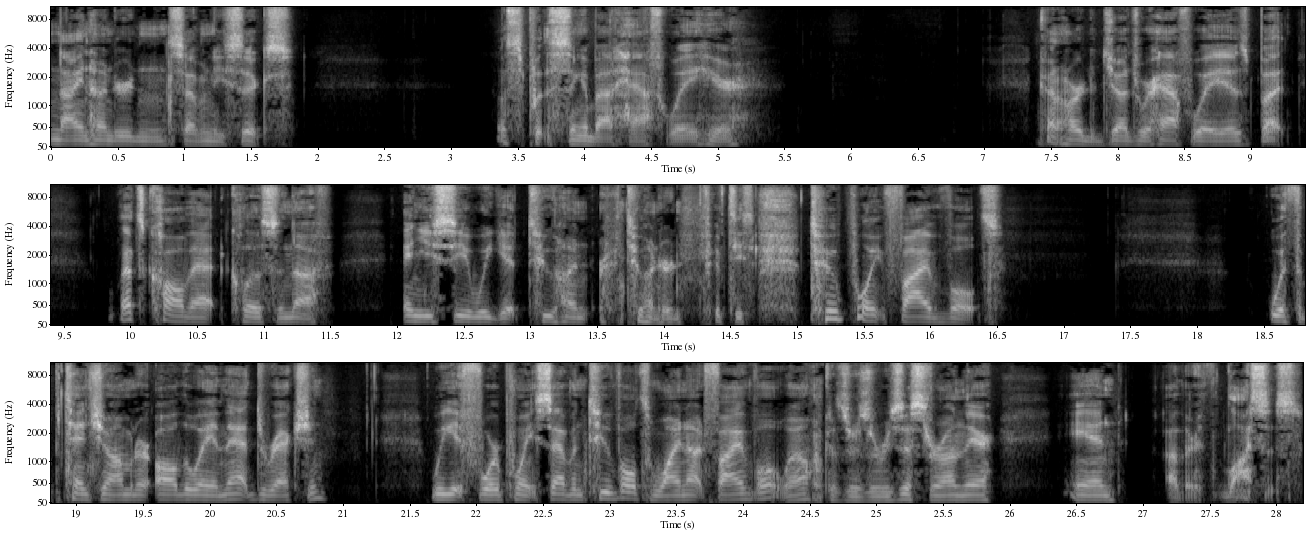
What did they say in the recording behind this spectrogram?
976. Let's put this thing about halfway here. Kind of hard to judge where halfway is, but let's call that close enough. And you see we get 200, 250, 2.5 volts with the potentiometer all the way in that direction we get 4.72 volts. Why not 5 volt? Well, because there's a resistor on there and other losses.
